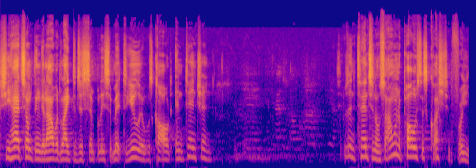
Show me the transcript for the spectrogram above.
she had something that I would like to just simply submit to you. It was called intention. It was intentional. So I want to pose this question for you.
